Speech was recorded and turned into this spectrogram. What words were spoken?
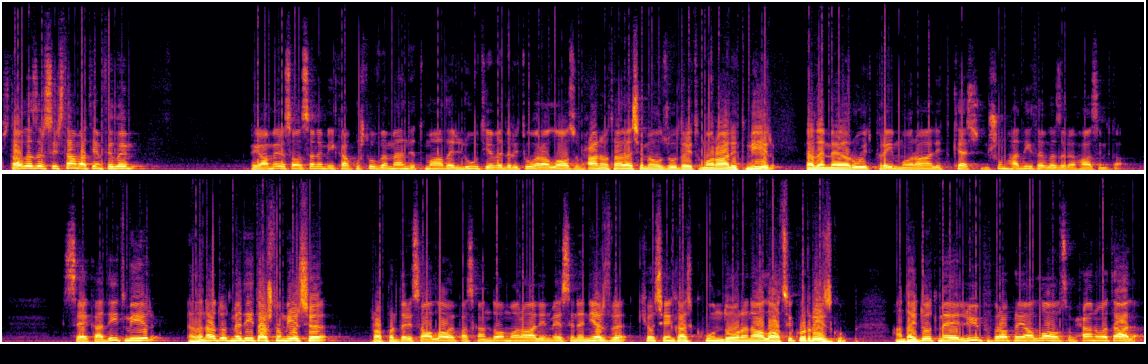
Për këta vëllezër siç thamë atje në fillim, pejgamberi sallallahu alajhi wasallam i ka kushtuar vëmendje të madhe lutjeve drejtuar Allahut subhanahu wa taala që me udhëzu drejt moralit të mirë, edhe me e rujt prej moralit të keq. Në shumë hadithe vëllezër e hasim këta. Se e ka ditë mirë, edhe na duhet me ditë ashtu mirë që, pra përderisa Allahu e paska nda moralin në mesin e njerëzve, kjo qenka ku në dorën e Allahut, sikur rrizku. Andaj duhet me e lypë pra prej Allahut subhanu wa ta'ala.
